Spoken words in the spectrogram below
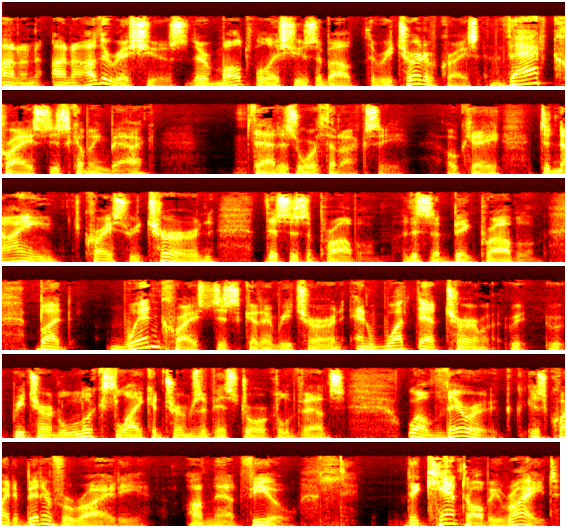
on on other issues, there are multiple issues about the return of Christ. That Christ is coming back. That is orthodoxy. Okay, denying Christ's return, this is a problem. This is a big problem. But when Christ is going to return and what that term re- return looks like in terms of historical events, well, there is quite a bit of variety on that view. They can't all be right.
